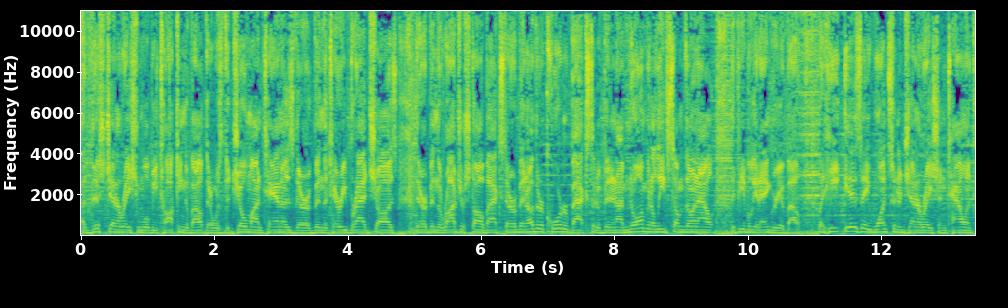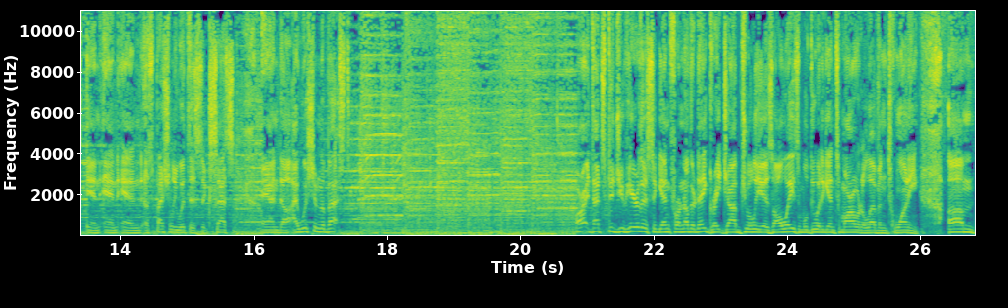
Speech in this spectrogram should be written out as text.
uh, this generation will be talking about. There was the Joe Montanas, there have been the Terry Bradshaws, there have been the Roger Staubachs, there have been other quarterbacks that have been, and I know I'm going to leave some of them out that people get angry about, but he is a once in a generation talent in and and especially with his success. And uh, I wish him the best. All right, that's Did You Hear This again for another day? Great job, Julia, as always, and we'll do it again tomorrow at 1120. Um,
